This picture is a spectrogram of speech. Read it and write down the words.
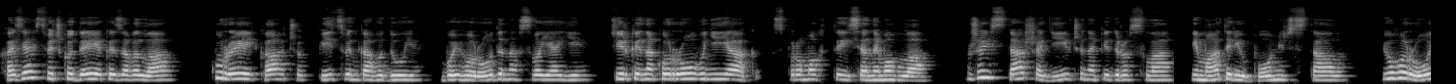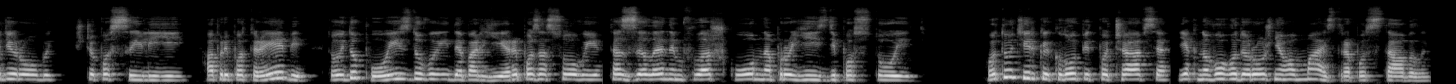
Хазяйствечко деяке завела, курей, качок, підсвинка годує, бо й городина своя є, тільки на корову ніяк спромогтися не могла. Вже й старша дівчина підросла, і матері в поміч стала, і в городі робить, що по силі їй, а при потребі той до поїзду вийде, бар'єри позасовує та з зеленим флажком на проїзді постоїть. Ото тільки клопіт почався, як нового дорожнього майстра поставили.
